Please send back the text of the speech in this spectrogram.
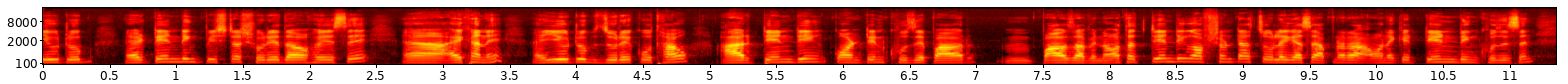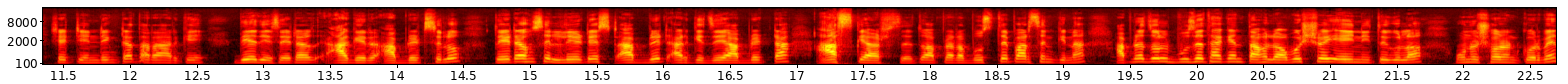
ইউটিউব ট্রেন্ডিং পৃষ্ঠা সরিয়ে দেওয়া হয়েছে। এখানে ইউটিউব জুড়ে কোথাও আর ট্রেন্ডিং কন্টেন্ট খুঁজে পাওয়ার পাওয়া যাবে না। অর্থাৎ ট্রেন্ডিং অপশনটা চলে গেছে। আপনারা অনেকে ট্রেন্ডিং খুঁজেছেন, সেই ট্রেন্ডিংটা তারা আর কি দিয়ে দিয়েছে। এটা আগের আপডেট ছিল। তো এটা হচ্ছে লেটেস্ট আপডেট আর কি যে আপডেটটা আজকে আসছে। তো আপনারা বুঝতে পারছেন কি না আপনারা যদি বুঝে থাকেন, তাহলে অবশ্যই এই নীতিগুলো অনুসরণ করবেন।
